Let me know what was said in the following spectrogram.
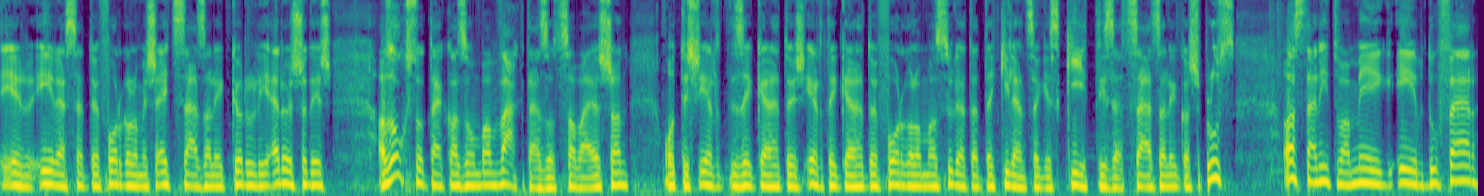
ér, érezhető forgalom és 1% körüli erősödés. Az Oxotek azonban vágtázott szabályosan, ott is érzékelhető és értékelhető forgalomban született egy 9,2%-os plusz. Aztán itt van még Éb Dufer,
